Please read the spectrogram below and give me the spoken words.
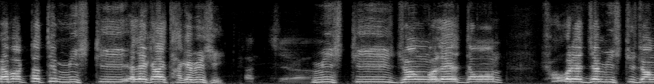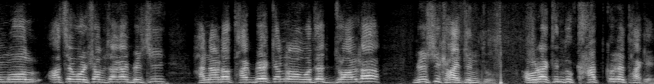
ব্যাপারটা হচ্ছে মিষ্টি এলাকায় থাকে বেশি। মিষ্টি জঙ্গলে যেমন শহরের যে মিষ্টি জঙ্গল আছে ওই সব জায়গায় বেশি হানাটা থাকবে কেন ওদের জলটা বেশি খায় কিন্তু ওরা কিন্তু খাত করে থাকে।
